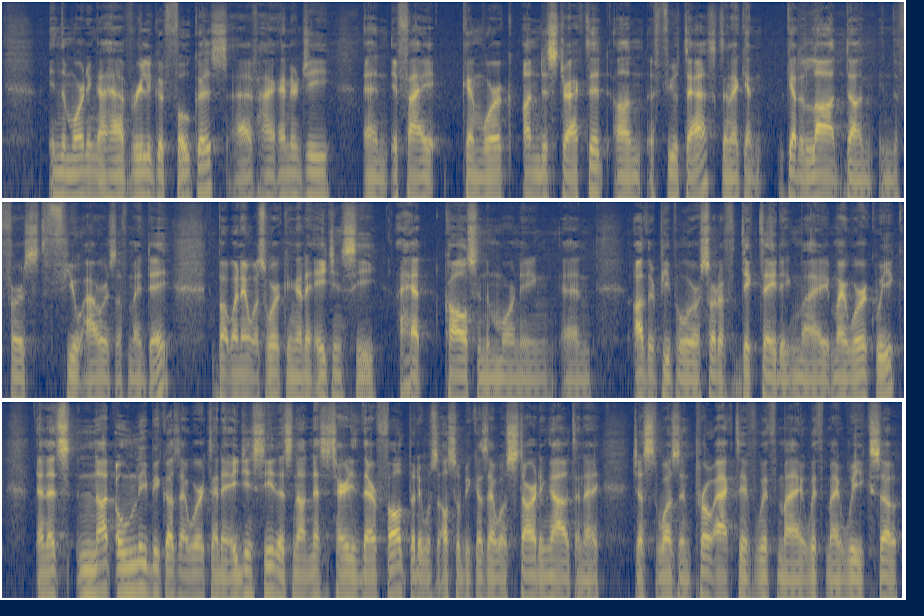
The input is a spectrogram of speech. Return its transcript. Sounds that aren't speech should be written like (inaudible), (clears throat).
in the morning I have really good focus, I have high energy, and if I can work undistracted on a few tasks, then I can get a lot done in the first few hours of my day. But when I was working at an agency, I had calls in the morning and other people were sort of dictating my my work week. And that's not only because i worked at an agency that's not necessarily their fault but it was also because i was starting out and i just wasn't proactive with my with my week. So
